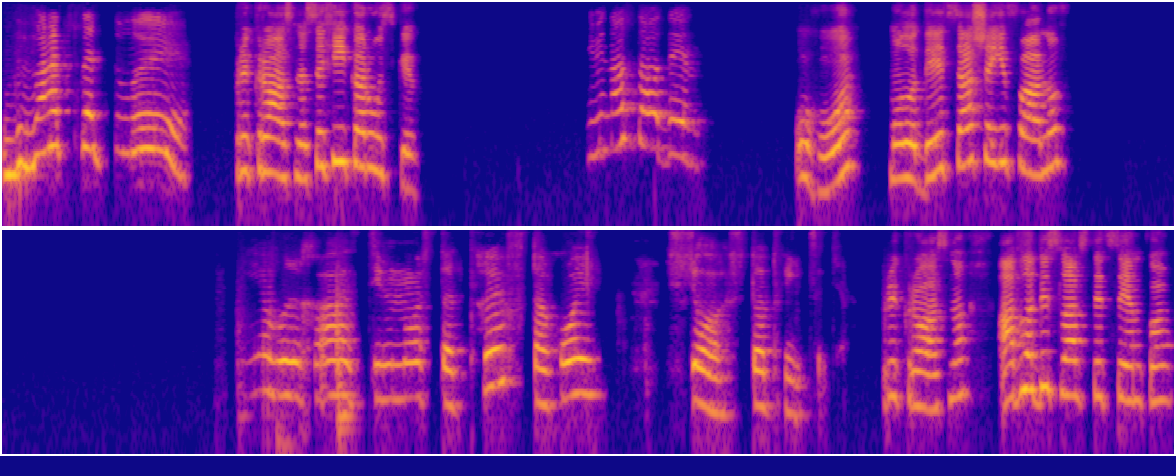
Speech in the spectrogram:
Двадцять три. Прекрасно. Софійка Руських. Дев'яносто один. Ого, молодець. Саша Єфанов. Первый раз 93, второй все, 130. Прекрасно. А Владислав Стеценко?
